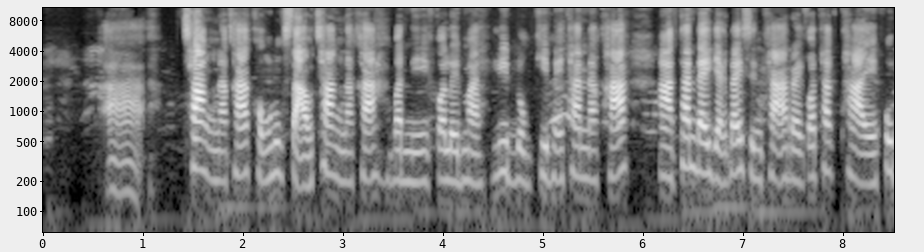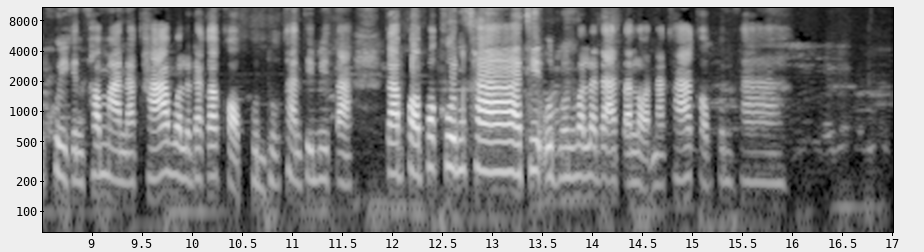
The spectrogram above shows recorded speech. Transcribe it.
ช่างนะคะของลูกสาวช่างนะคะ วันนี้ก็เลยมารีบลงคลิปให้ท่านนะคะ หากท่านใดอยากได้สินค้าอะไรก็ทักทายพูดคุยกันเข้ามานะคะวรดาก็ขอบคุณทุกท่านที่มีตากราบขอบพระคุณค่ะ ที่อุดหนุนวรดาตลอดนะคะ ขอบคุณค่ะ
